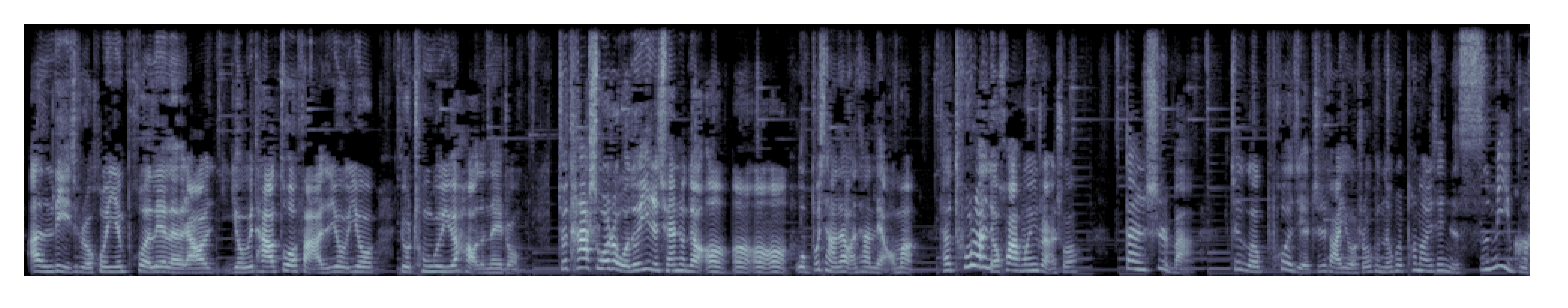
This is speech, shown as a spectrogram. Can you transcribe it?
案例，就是婚姻破裂了，然后由于他做法又又又重归于好的那种。就他说着，我就一直全程都嗯嗯嗯嗯，我不想再往下聊嘛。他突然就话锋一转说，但是吧，这个破解之法有时候可能会碰到一些你的私密部位？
